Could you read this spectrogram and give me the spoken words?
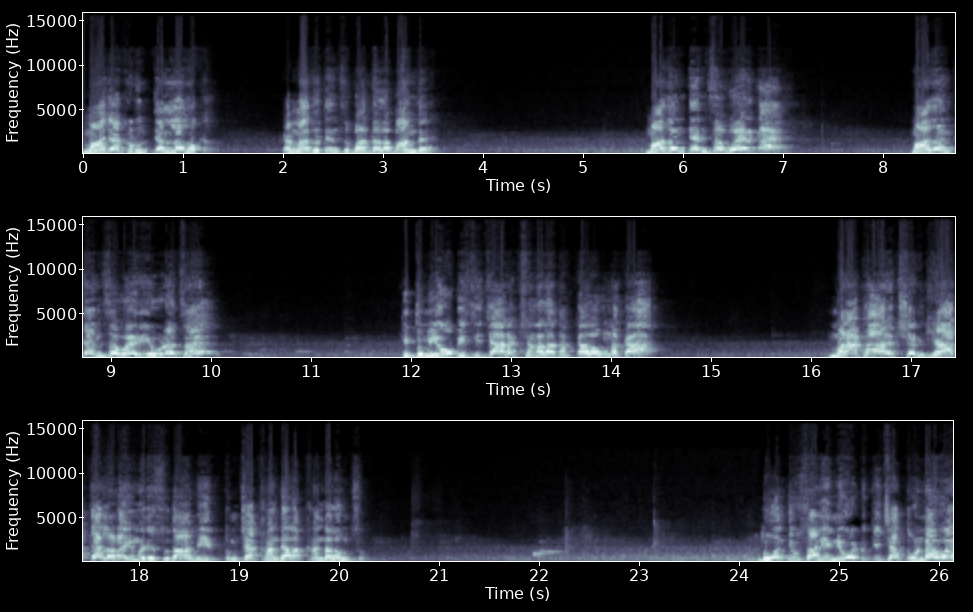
माझ्याकडून त्यांना धोका. काय माझं त्यांचं बांधाला बांध आहे? माझं त्यांचं वैर काय माझं त्यांचं वैर एवढंच आहे की तुम्ही ओबीसीच्या आरक्षणाला धक्का लावू नका. मराठा आरक्षण घ्या त्या लढाईमध्ये सुद्धा आम्ही तुमच्या खांद्याला खांदा लावून दोन दिवसांनी निवडणुकीच्या तोंडावर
